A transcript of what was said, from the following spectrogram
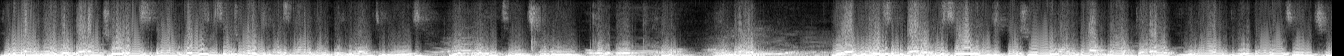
You have made a bad choice or a crazy situation has happened, but you have to use the ability to overcome. Amen? You have made some bad decisions, but you are not knocked out. You have the ability to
